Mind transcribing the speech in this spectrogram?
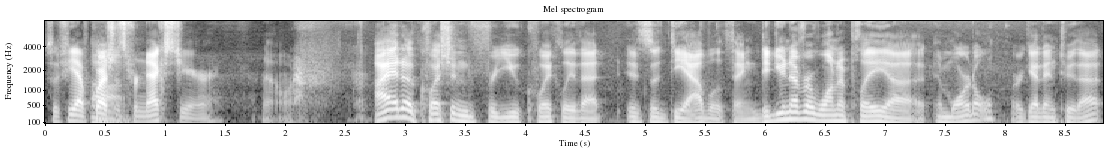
So if you have questions Uh. for next year, no. I had a question for you quickly that is a Diablo thing. Did you never want to play uh, Immortal or get into that?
